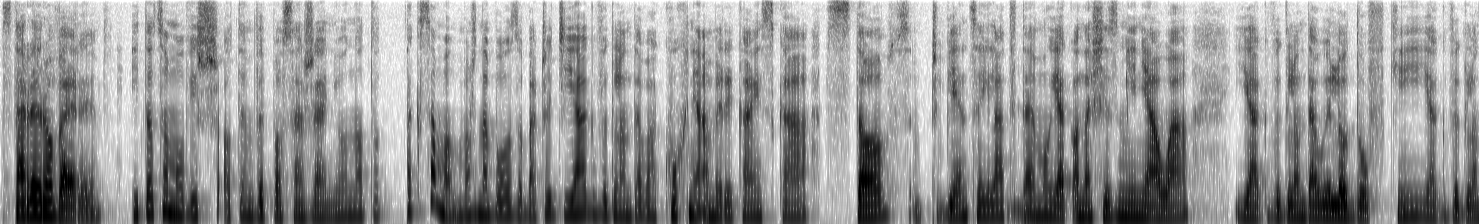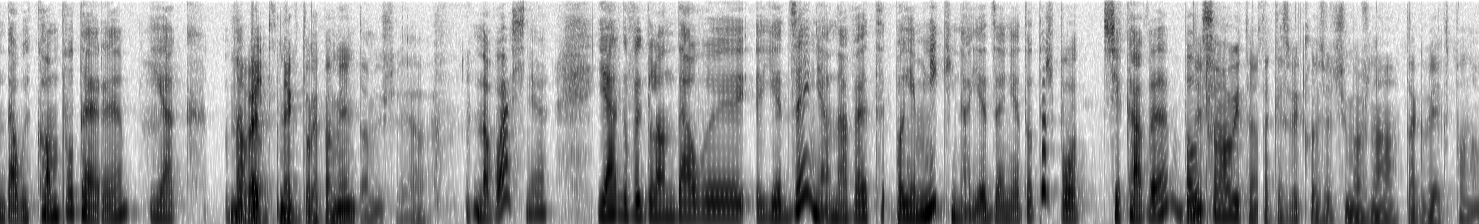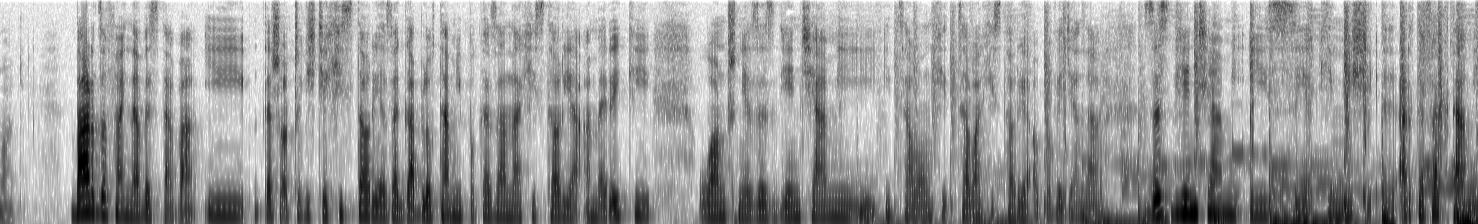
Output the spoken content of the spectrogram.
Stare rowery. I to, co mówisz o tym wyposażeniu, no to tak samo można było zobaczyć, jak wyglądała kuchnia amerykańska 100 czy więcej lat temu, jak ona się zmieniała, jak wyglądały lodówki, jak wyglądały komputery, jak. Nawet niektóre pamiętam jeszcze ja. No właśnie. Jak wyglądały jedzenia, nawet pojemniki na jedzenie. To też było ciekawe. Bo Niesamowite. Takie zwykle rzeczy można tak wyeksponować. Bardzo fajna wystawa i też oczywiście historia za gablotami pokazana, historia Ameryki, łącznie ze zdjęciami i, i całą, cała historia opowiedziana ze zdjęciami i z jakimiś y, artefaktami.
